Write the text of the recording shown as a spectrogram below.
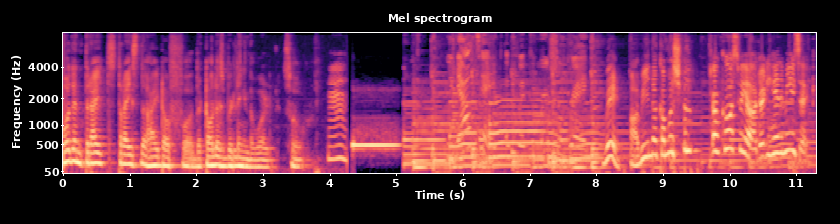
more than thrice thrice the height of uh, the tallest building in the world. So wait are we in a commercial of course we are. Don't you hear the music?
